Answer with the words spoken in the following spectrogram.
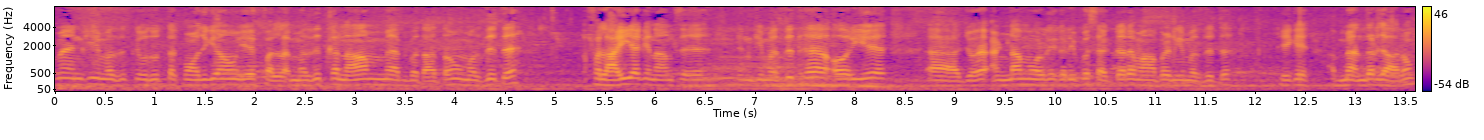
मैं इनकी मस्जिद के हदूद तक पहुँच गया हूँ। ये मस्जिद का नाम मैं अभी बताता हूँ। मस्जिद है, फलाहिया के नाम से इनकी मस्जिद है और ये जो है अंडा मोड़ के करीब कोई सेक्टर है, वहाँ पर इनकी मस्जिद है। ठीक है, अब मैं अंदर जा रहा हूँ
